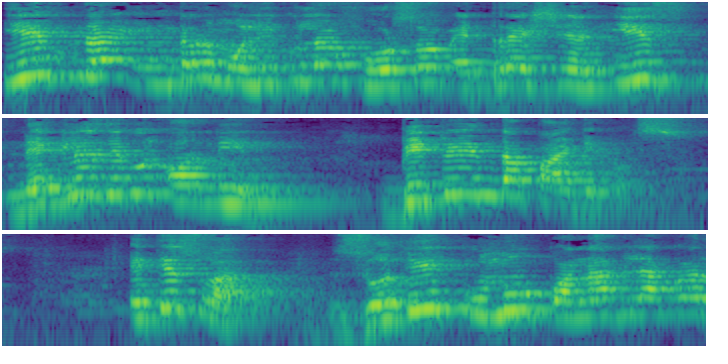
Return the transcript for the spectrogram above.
if the intermolecular force of attraction is negligible or nil between the particles. এতিয়া চোৱা যদি কোনো কণাবিলাকৰ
